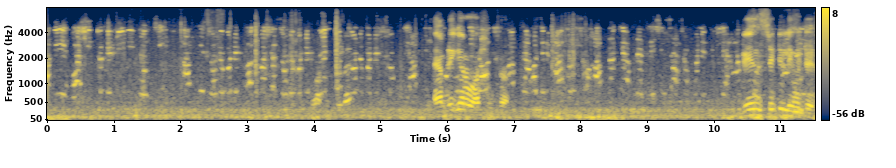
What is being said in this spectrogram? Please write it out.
আমি ওয়াশিংটনের জনগণের ভালোবাসা শক্তি আপনি আমেরিকার ওয়াশিংটন আমাদের আপনাকে দেশের গ্রিন সিটি লিমিটেড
